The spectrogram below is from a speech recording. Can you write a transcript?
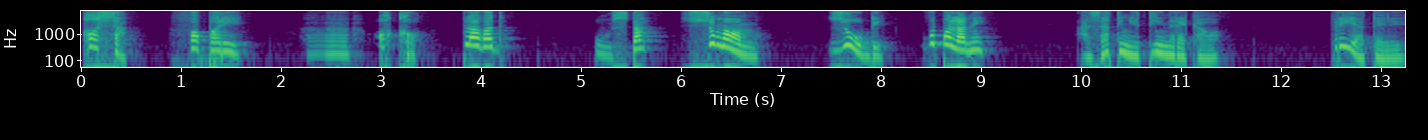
kosa, fopori, uh, oko, plovod, usta, sumom, zubi, vupolani. A zatim je Tin rekao, prijatelji.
